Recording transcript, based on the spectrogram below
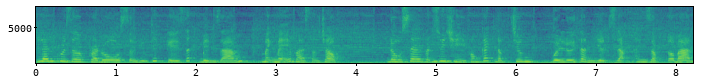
Land Cruiser Prado sở hữu thiết kế rất bền dáng, mạnh mẽ và sang trọng. Đầu xe vẫn duy trì phong cách đặc trưng với lưới tản nhiệt dạng thanh dọc to bản.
